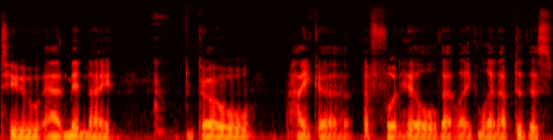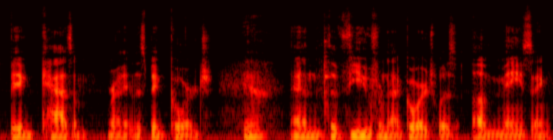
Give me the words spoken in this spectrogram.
to at midnight go hike a, a foothill that like led up to this big chasm, right? This big gorge. Yeah, and the view from that gorge was amazing.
